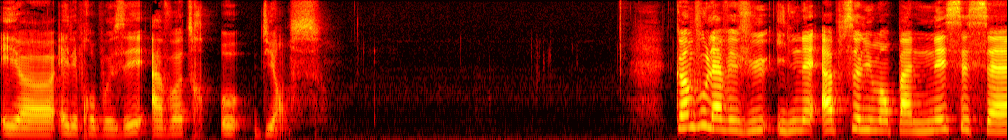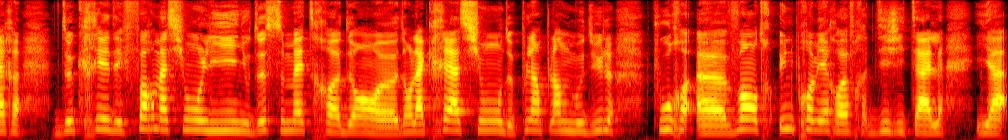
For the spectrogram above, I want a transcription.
et, euh, et les proposer à votre audience. Comme vous l'avez vu, il n'est absolument pas nécessaire de créer des formations en ligne ou de se mettre dans, euh, dans la création de plein plein de modules pour euh, vendre une première offre digitale. Il y a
